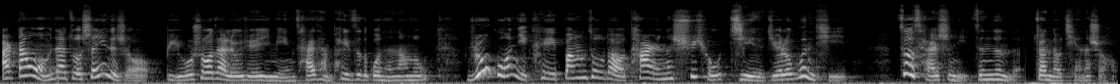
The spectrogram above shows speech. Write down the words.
而当我们在做生意的时候，比如说在留学移民、财产配置的过程当中，如果你可以帮助到他人的需求，解决了问题，这才是你真正的赚到钱的时候，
